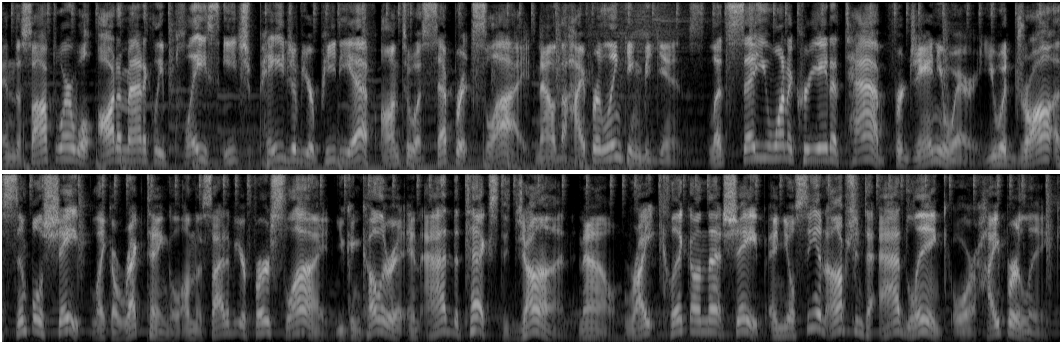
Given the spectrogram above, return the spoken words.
and the software will automatically place each page of your PDF onto a separate slide. Now the hyperlinking begins. Let's say you want to create a tab for January. You would draw a simple shape like a rectangle on the side of your first slide. You can color it and add the text John. Now, right click on that shape and you'll see an option to add link or hyperlink.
